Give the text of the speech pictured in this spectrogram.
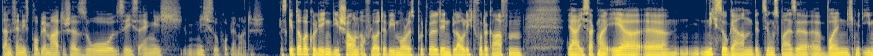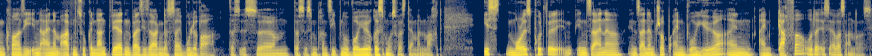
dann fände ich es problematischer. So sehe ich es eigentlich nicht so problematisch. Es gibt aber Kollegen, die schauen auf Leute wie Morris Putwell, den Blaulichtfotografen, ja, ich sag mal eher äh, nicht so gern, beziehungsweise äh, wollen nicht mit ihm quasi in einem Atemzug genannt werden, weil sie sagen, das sei Boulevard. Das ist, ähm, das ist im Prinzip nur Voyeurismus, was der Mann macht. Ist Morris Putwell in, seiner, in seinem Job ein Voyeur, ein, ein Gaffer oder ist er was anderes?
